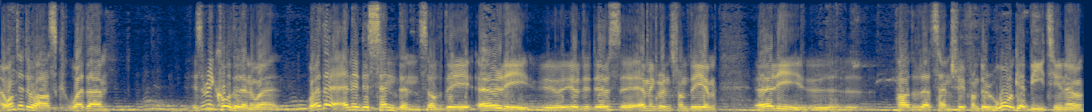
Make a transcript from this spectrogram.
I wanted to ask whether, is it recorded anywhere, were there any descendants of the early, uh, those uh, immigrants from the um, early uh, part of that century, from the Ruhrgebiet, you know,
